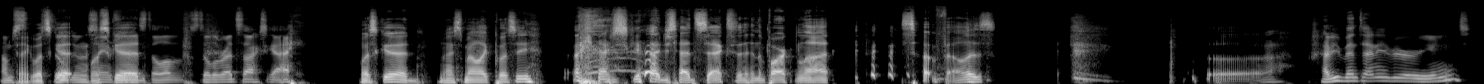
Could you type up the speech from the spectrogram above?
I'm like, "What's still good? Doing the What's same good?" Shit. Still still the Red Sox guy. What's good? I smell like pussy. I just I just had sex in the parking lot. What's up, fellas? Uh, have you been to any of your reunions?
